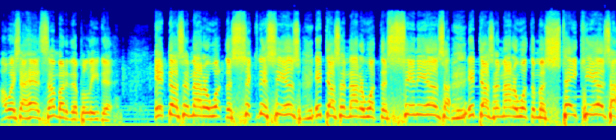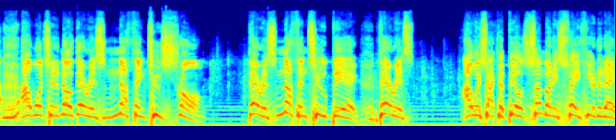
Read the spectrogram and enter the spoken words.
I wish I had somebody that believed it. It doesn't matter what the sickness is. It doesn't matter what the sin is. It doesn't matter what the mistake is. I want you to know there is nothing too strong. There is nothing too big. There is I wish I could build somebody's faith here today.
